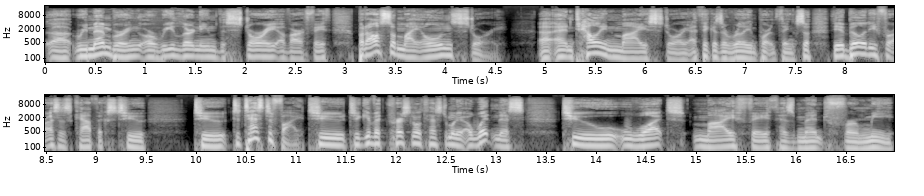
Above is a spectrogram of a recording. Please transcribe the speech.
uh, remembering or relearning the story of our faith, but also my own story. Uh, and telling my story, I think, is a really important thing. So the ability for us as Catholics to to to testify, to to give a personal testimony, a witness to what my faith has meant for me,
